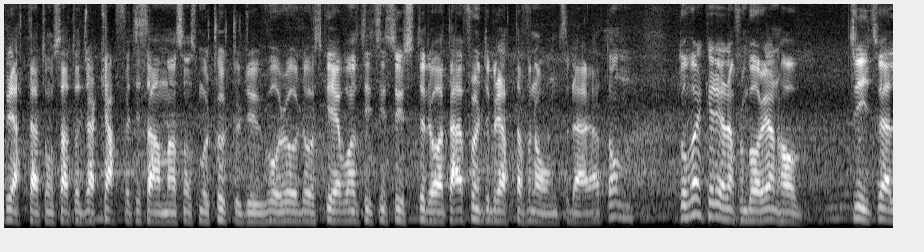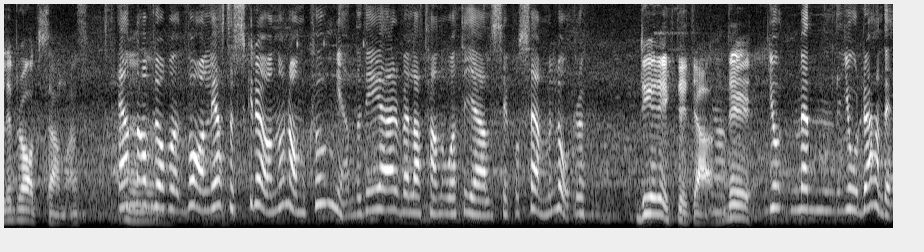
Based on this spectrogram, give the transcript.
berättade att hon satt och drack kaffe tillsammans som små turturduvor och då skrev hon till sin syster då att det här får du inte berätta för någon. Sådär. Att de, de verkar redan från början ha trivts väldigt bra tillsammans. En av de vanligaste skrönorna om kungen det är väl att han åt ihjäl sig på semlor. Det är riktigt ja. Det, Jo, men gjorde han det?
